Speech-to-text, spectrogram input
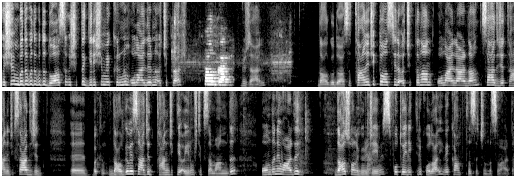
Işığın bıdı bıdı bıdı doğası ışıkta girişim ve kırınım olaylarını açıklar. Dalga. Güzel. Dalga doğası. Tanecik doğasıyla açıklanan olaylardan sadece tanecik, sadece e, bakın dalga ve sadece tanecik diye ayırmıştık zamanında. Onda ne vardı? Daha sonra göreceğimiz fotoelektrik olay ve Compton saçılması vardı.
